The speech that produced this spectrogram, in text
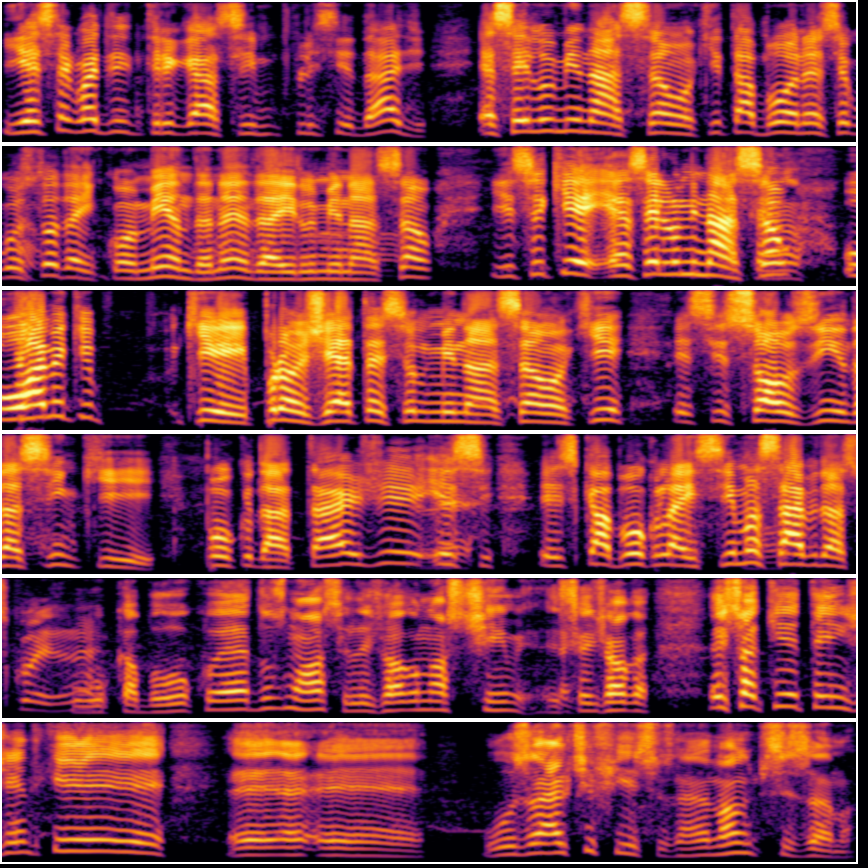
E esse negócio de entregar a simplicidade, essa iluminação aqui tá boa, né? Você gostou da encomenda, né? Da iluminação. Isso aqui, essa iluminação, o homem que, que projeta essa iluminação aqui, esse solzinho das 5 e pouco da tarde, é. esse, esse caboclo lá em cima sabe das coisas, né? O caboclo é dos nossos, ele joga o nosso time. Esse joga... Isso aqui tem gente que... É, é usa artifícios, né? Nós não precisamos.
